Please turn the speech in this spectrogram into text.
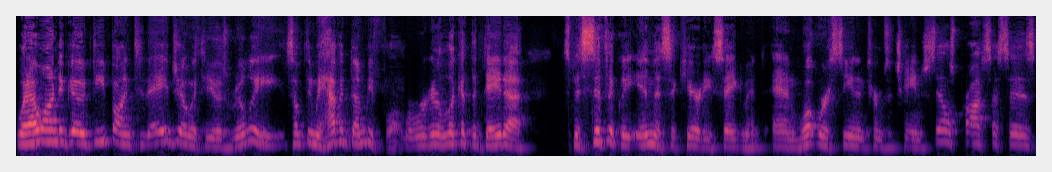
What I wanted to go deep on today, Joe, with you is really something we haven't done before, where we're going to look at the data specifically in the security segment and what we're seeing in terms of change sales processes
